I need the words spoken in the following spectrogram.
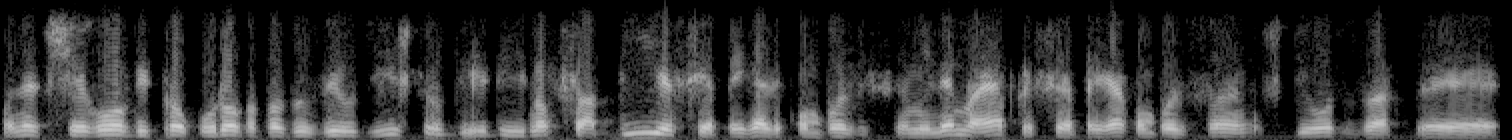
quando ele chegou, me procurou para produzir o disco, ele não sabia se ia pegar de composição. Eu me lembro na época se ia pegar composições de outros é,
